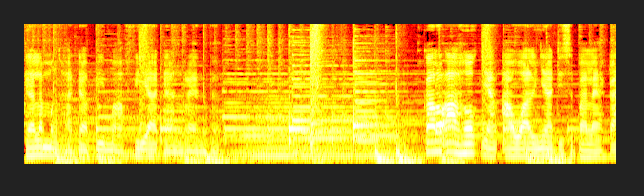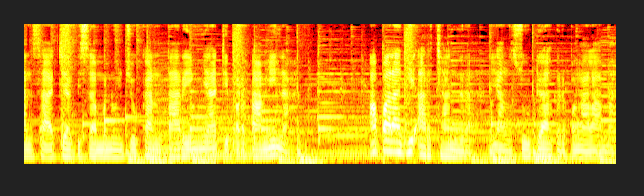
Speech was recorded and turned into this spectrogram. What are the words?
dalam menghadapi mafia dan rente. Kalau Ahok yang awalnya disepelekan saja bisa menunjukkan taringnya di Pertamina, apalagi Archandra yang sudah berpengalaman.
